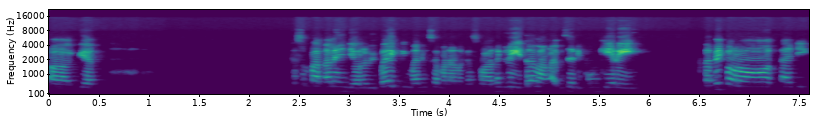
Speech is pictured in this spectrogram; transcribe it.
uh, get kesempatan yang jauh lebih baik dibanding sama anak sekolah negeri. Itu emang nggak bisa dipungkiri. Tapi kalau tadi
